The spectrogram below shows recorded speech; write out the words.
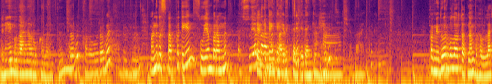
Билген улана рукаларын. кала урабы маны быспаппы деген суян бараммыт Суян телкеден кэһибит. Аха, чөбайтык. помидор болор тотнан быһыллар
